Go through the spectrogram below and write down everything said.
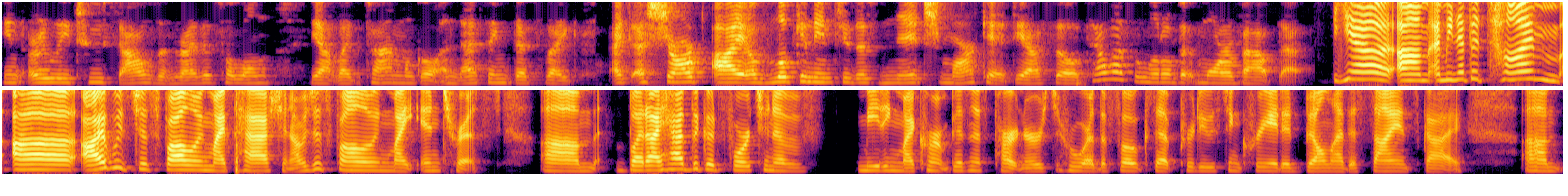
in early 2000, right? That's a long, yeah, like time ago. And I think that's like, like a sharp eye of looking into this niche market. Yeah. So tell us a little bit more about that. Yeah, um, I mean, at the time, uh, I was just following my passion. I was just following my interest. Um, but I had the good fortune of meeting my current business partners, who are the folks that produced and created Bill Nye the Science Guy. Um,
